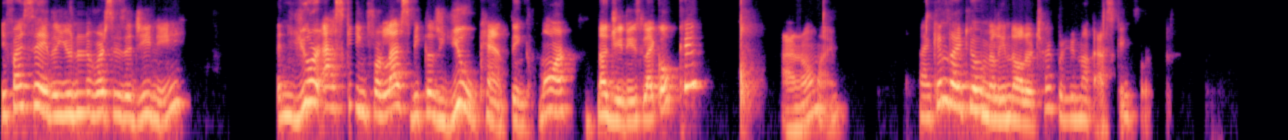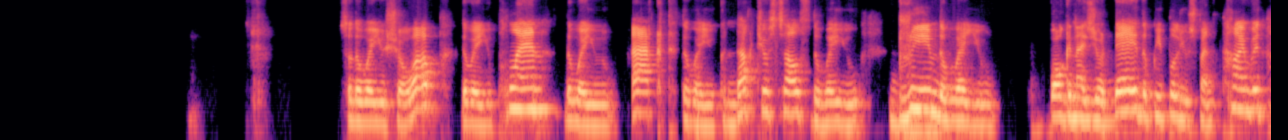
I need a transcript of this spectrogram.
If I say the universe is a genie, and you're asking for less because you can't think more, now genie's like, okay, I don't mind. I can write you a million dollar check, but you're not asking for it. So the way you show up, the way you plan, the way you act, the way you conduct yourself, the way you dream, the way you organize your day, the people you spend time with,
